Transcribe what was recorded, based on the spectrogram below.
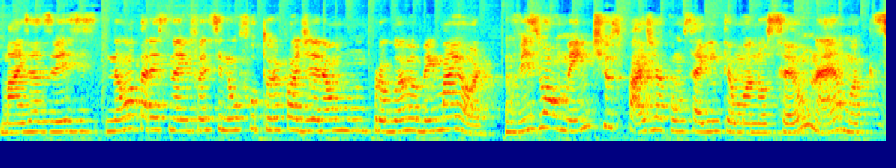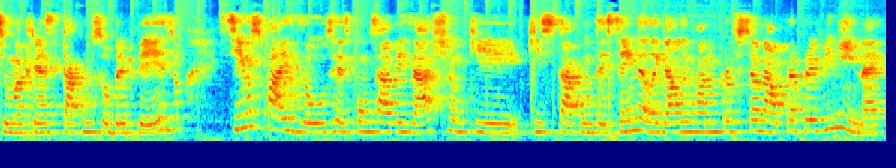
mas às vezes não aparece na infância e no futuro pode gerar um, problema bem maior. Visualmente, os pais já conseguem ter uma noção, né? Uma, se uma criança está com sobrepeso. Se os pais ou os responsáveis acham que, que isso está acontecendo, é legal levar no profissional para prevenir, né?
